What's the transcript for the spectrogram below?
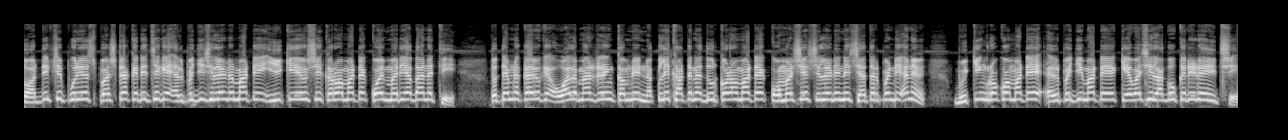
તો હરદીપસિંહ પુરીએ સ્પષ્ટ કરી છે કે એલપીજી સિલિન્ડર માટે ઈ કેયુસી કરવા માટે કોઈ મર્યાદા નથી. તો તેમણે કહ્યું કે ઓઇલ માર્કેટિંગ કંપની નકલી ખાતેને દૂર કરવા માટે કોમર્શિયલ સિલિન્ડરની છેતરપિંડી અને બુકિંગ રોકવા માટે એલપીજી માટે કેવાયસી લાગુ કરી રહી છે.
